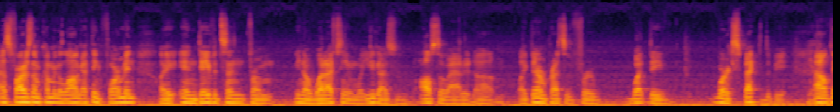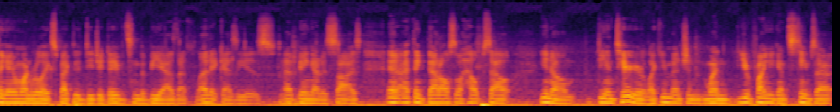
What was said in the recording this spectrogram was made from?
as far as them coming along, I think Foreman, like in Davidson, from you know what I've seen, what you guys have also added, um, like they're impressive for what they were expected to be. I don't think anyone really expected DJ Davidson to be as athletic as he is at being at his size, and I think that also helps out. You know, the interior, like you mentioned, when you're playing against teams that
